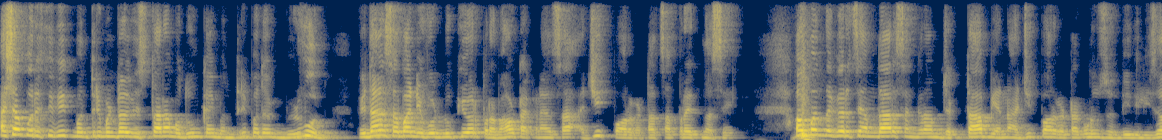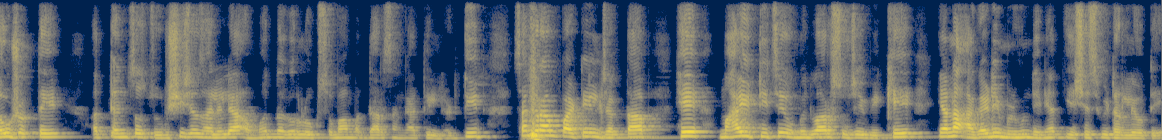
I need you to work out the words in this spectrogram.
अशा परिस्थितीत मंत्रिमंडळ विस्तारामधून काही मंत्रिपद मिळवून विधानसभा निवडणुकीवर प्रभाव टाकण्याचा अजित पवार गटाचा प्रयत्न असेल. अहमदनगरचे आमदार संग्राम जगताप यांना अजित पवार गटाकडून संधी दिली जाऊ शकते. अत्यंत चुरशीच्या झालेल्या अहमदनगर लोकसभा मतदारसंघातील लढतीत संग्राम पाटील जगताप हे महायुतीचे उमेदवार सुजय विखे यांना आघाडी मिळवून देण्यात यशस्वी ठरले होते.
